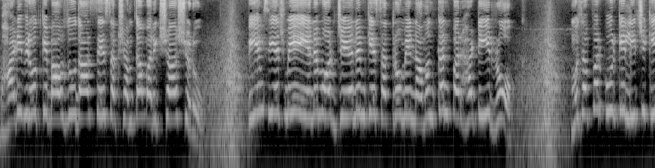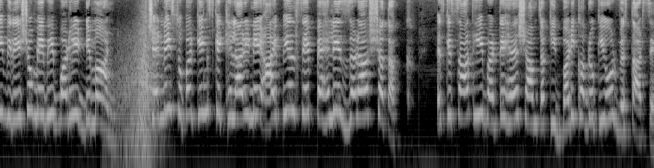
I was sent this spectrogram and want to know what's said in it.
भारी विरोध के बावजूद आज से सक्षमता परीक्षा शुरू। पीएमसीएच में एएनएम और जेएनएम के सत्रों में नामांकन पर हटी रोक। मुजफ्फरपुर के लीची की विदेशों में भी बढ़ी डिमांड। चेन्नई सुपर किंग्स के खिलाड़ी ने आईपीएल से पहले जड़ा शतक। इसके साथ ही बढ़ते हैं शाम तक की बड़ी खबरों की ओर विस्तार से।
